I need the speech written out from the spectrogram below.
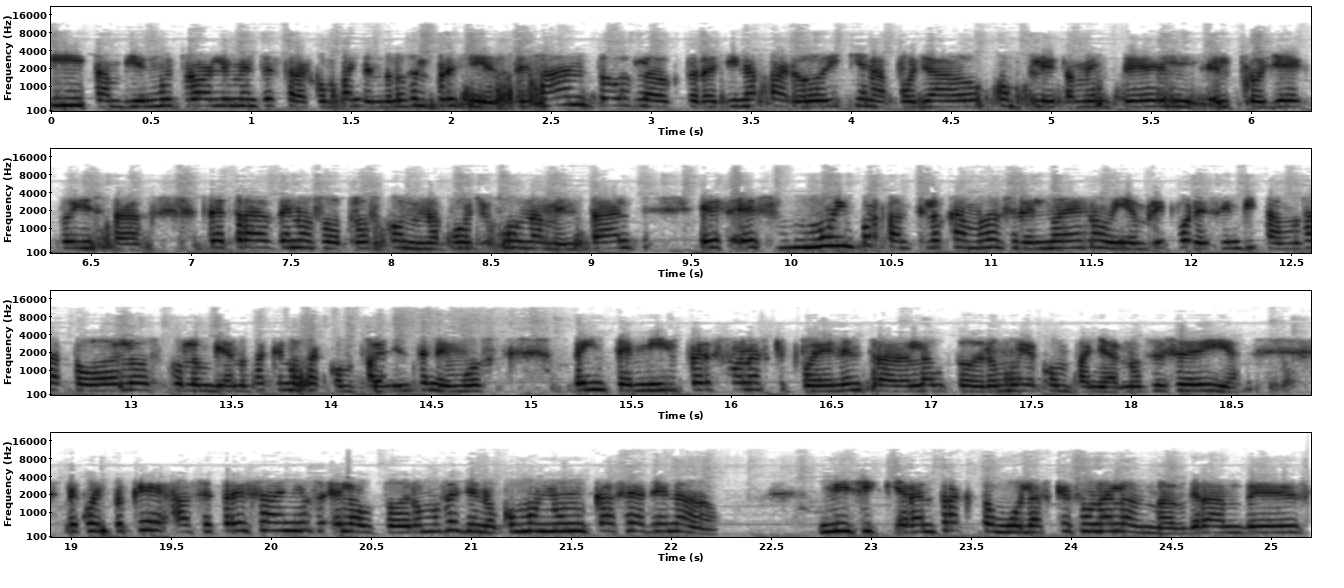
y también muy probablemente estará acompañándonos el presidente Santos, la doctora Gina Parodi, quien ha apoyado completamente el, el proyecto y está detrás de nosotros con un apoyo fundamental. Es, es muy importante lo que vamos a hacer el 9 de noviembre y por eso invitamos a todos los colombianos a que nos acompañen. Tenemos 20 mil personas que pueden entrar al autódromo y acompañarnos ese día. Le cuento que hace tres años el autódromo se llenó como nunca se ha llenado. Ni siquiera en tractomulas, que es una de las más grandes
